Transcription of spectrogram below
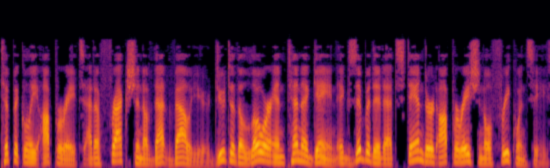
typically operates at a fraction of that value due to the lower antenna gain exhibited at standard operational frequencies.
